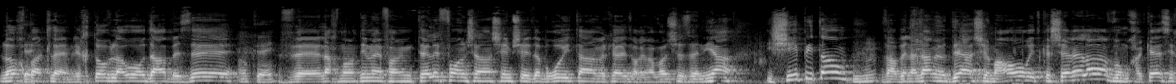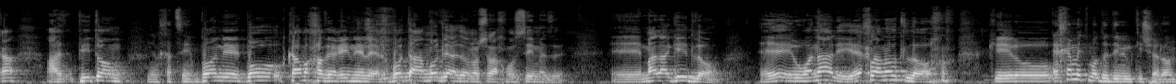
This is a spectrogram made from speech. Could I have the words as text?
לא אוקיי. אכפת להם. לכתוב להוא הודעה בזה, אוקיי. ואנחנו נותנים להם לפעמים טלפון של אנשים שידברו איתם וכאלה דברים, אבל כשזה נהיה אישי פתאום, והבן אדם יודע שמאור יתקשר אליו, והוא מחכה שיחה, אז פתאום, נלחצים. בוא, נ- בוא, כמה חברים נלך, בוא תעמוד לידינו שאנחנו עושים את זה. אה, מה להגיד לו? הוא ענה לי, איך לענות לו? כאילו... איך הם מתמודדים עם כישלון?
